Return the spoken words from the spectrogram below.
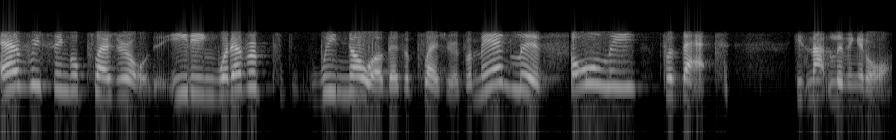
every single pleasure, eating, whatever we know of as a pleasure. If a man lives solely for that, he's not living at all.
